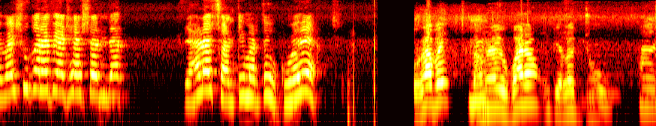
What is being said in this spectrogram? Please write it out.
હવે શું કરે બેઠા છે અંદર? રહેડે શાંતિ મારે તો ઊભો રે. ભાઈ તમે ઊભા રહો હું પેલો જોઉં. હા.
